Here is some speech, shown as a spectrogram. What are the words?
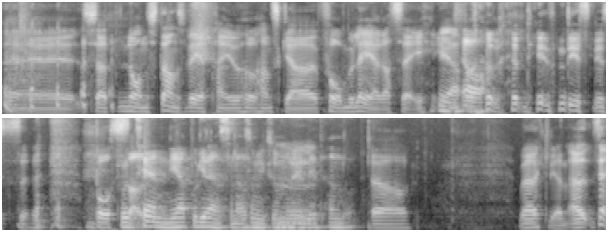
2. eh, så att någonstans vet han ju hur han ska formulera sig Ja. inför Disneys eh, bossar. tänja på gränserna så mycket som möjligt ändå. Ja, verkligen. Eh, Sen,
